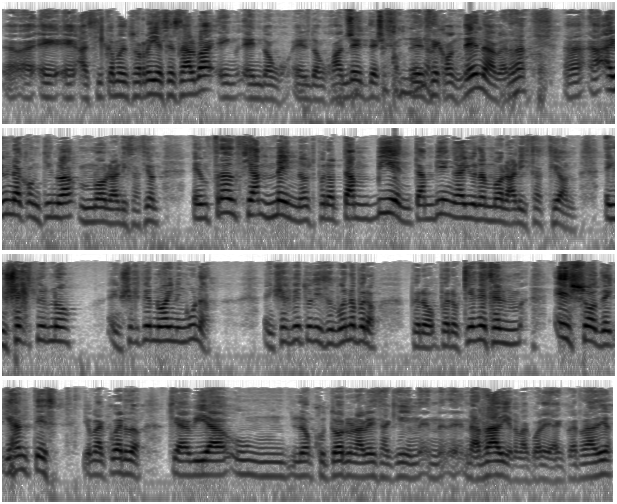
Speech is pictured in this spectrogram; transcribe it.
eh, eh, eh, así como en Zorrilla se salva, en, don, el Don Juan de, se, condena. ¿verdad? Ah, ah, hay una continua moralización. En Francia menos, pero también, también hay una moralización. En Shakespeare no, en Shakespeare no hay ninguna en Shakespeare tú dices, bueno, pero, pero, pero ¿quién es el...? Eso de que antes, yo me acuerdo que había un locutor una vez aquí en, la radio, no me acuerdo ya en qué radio,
